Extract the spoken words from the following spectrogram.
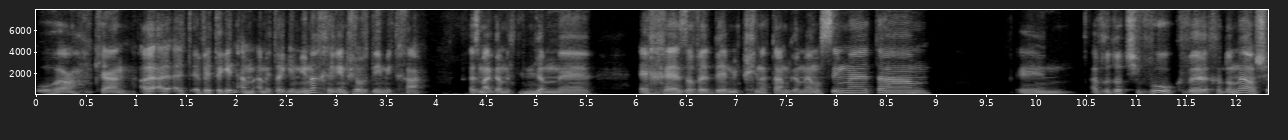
וואה, כן. אה, אה, ותגיד, המתרגמים האחרים שעובדים איתך, אז מה, גם. גם איך זה עובד מבחינתם? גם הם עושים את העבודות שיווק וכדומה, או ש...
